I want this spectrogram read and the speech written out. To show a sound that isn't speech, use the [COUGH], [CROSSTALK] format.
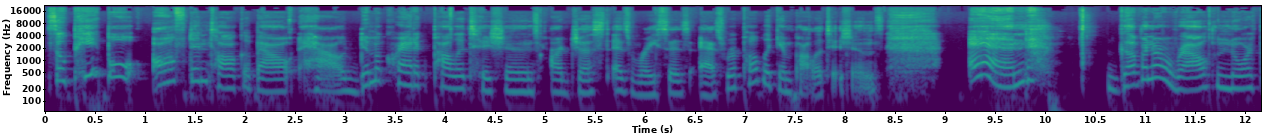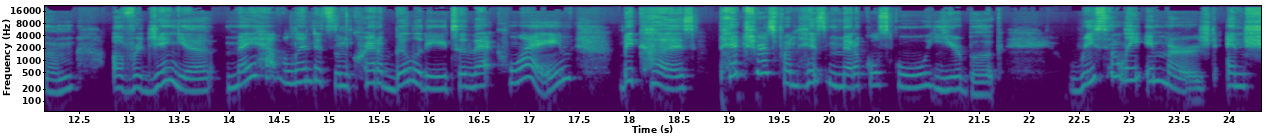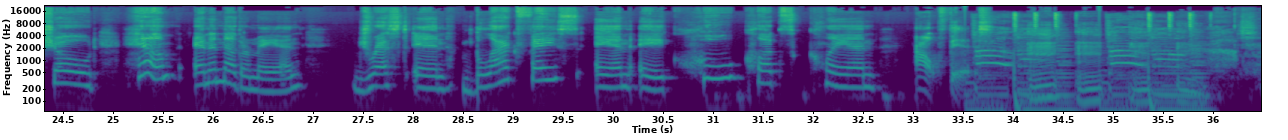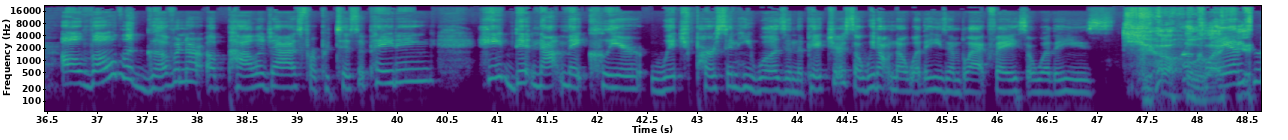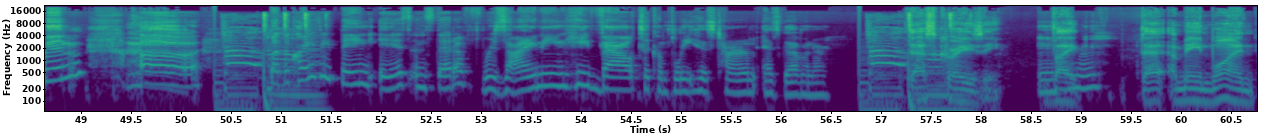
so people often talk about how Democratic politicians are just as racist as Republican politicians. And Governor Ralph Northam of Virginia may have lended some credibility to that claim because pictures from his medical school yearbook recently emerged and showed him and another man dressed in blackface and a Ku Klux Klan outfit. Mm-mm-mm. Although the governor apologized for participating, he did not make clear which person he was in the picture. So we don't know whether he's in blackface or whether he's Yo, a Klansman. Like, uh, but the crazy thing is, instead of resigning, he vowed to complete his term as governor. That's crazy. Mm-hmm. Like that. I mean, one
